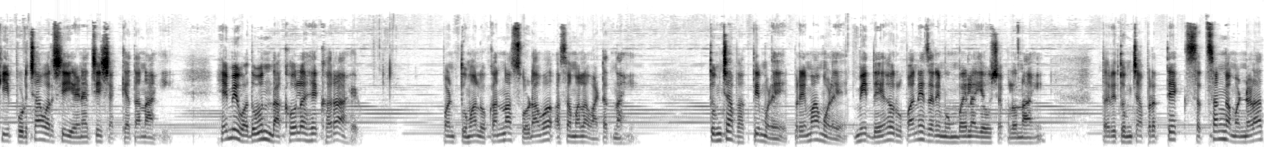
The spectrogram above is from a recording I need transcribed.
की पुढच्या वर्षी येण्याची शक्यता नाही. हे मी वधवून दाखवलं हे खरं आहे. पण तुम्हा लोकांना सोडावं असं मला वाटत नाही. तुमच्या भक्तीमुळे प्रेमामुळे मी देहरूपाने जरी मुंबईला येऊ शकलो नाही तरी तुमच्या प्रत्येक सत्संग मंडळात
